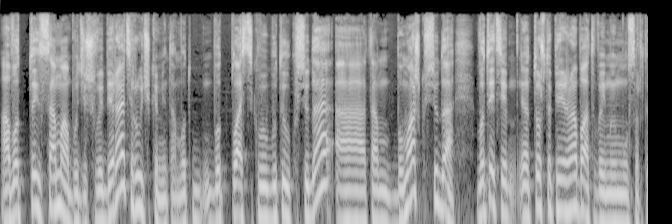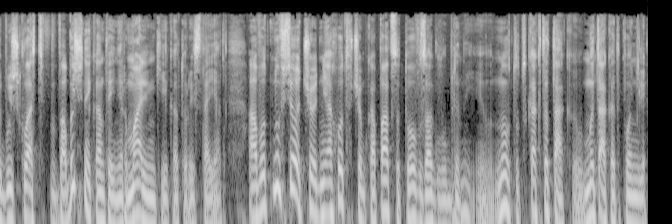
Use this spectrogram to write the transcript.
А вот ты сама будешь выбирать ручками, там, вот, вот пластиковую бутылку сюда, а там бумажку сюда. Вот эти, э, то, что перерабатываемый мусор, ты будешь класть в обычный контейнер, маленькие, которые стоят. А вот, ну все, что, неохота в чем копаться, то в заглубленный. Ну, тут как-то так, мы так это поняли.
